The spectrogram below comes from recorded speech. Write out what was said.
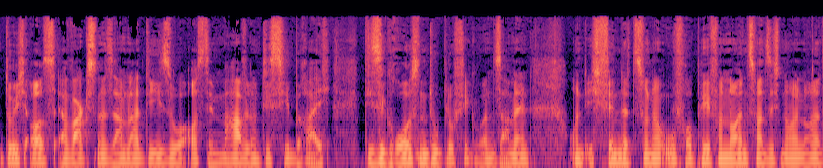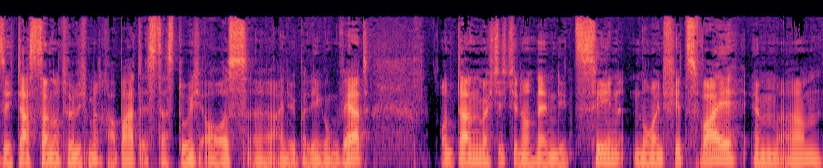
durchaus erwachsene Sammler, die so aus dem Marvel- und DC-Bereich diese großen Duplo-Figuren sammeln. Und ich finde zu einer UVP von 29,99, das dann natürlich mit Rabatt ist, das durchaus äh, eine Überlegung wert. Und dann möchte ich dir noch nennen die 10942 im ähm,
